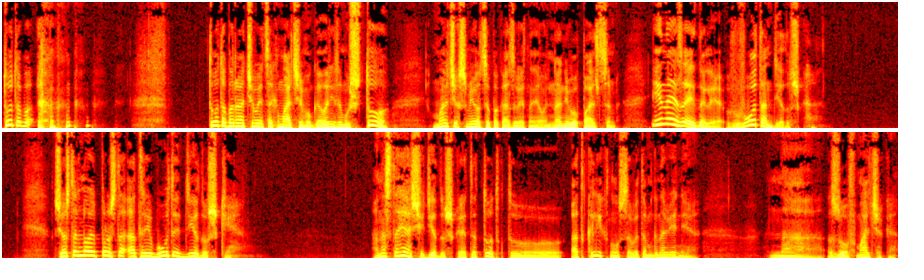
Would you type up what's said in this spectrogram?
Тот об... Тот оборачивается к мальчику, говорит ему, что? Мальчик смеется, показывает на него, на него пальцем. И на Зайдале, вот он, дедушка. Все остальное просто атрибуты дедушки. А настоящий дедушка – это тот, кто откликнулся в это мгновение на зов мальчика.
